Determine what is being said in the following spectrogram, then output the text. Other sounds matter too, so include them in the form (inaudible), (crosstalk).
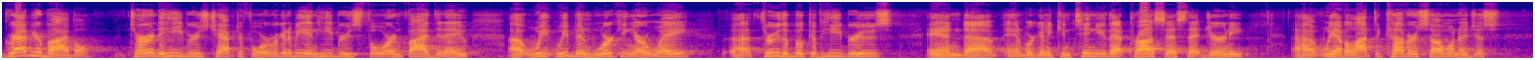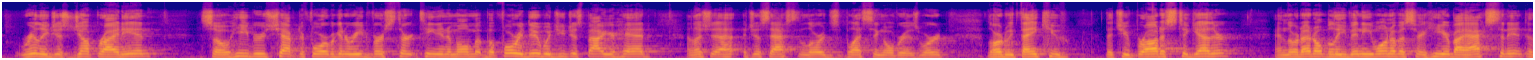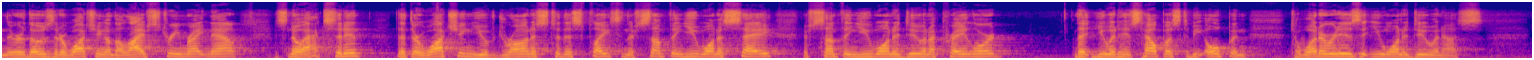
grab your Bible, turn to Hebrews chapter 4. We're going to be in Hebrews 4 and 5 today. Uh, we, we've been working our way uh, through the book of Hebrews, and, uh, and we're going to continue that process, that journey. Uh, we have a lot to cover, so I want to just really just jump right in. So, Hebrews chapter 4, we're going to read verse 13 in a moment. Before we do, would you just bow your head and let's just ask the Lord's blessing over His word? Lord, we thank you that you brought us together. And Lord, I don't believe any one of us are here by accident, and there are those that are watching on the live stream right now. It's no accident that they're watching. You have drawn us to this place, and there's something you want to say, there's something you want to do. And I pray, Lord, that you would just help us to be open to whatever it is that you want to do in us.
